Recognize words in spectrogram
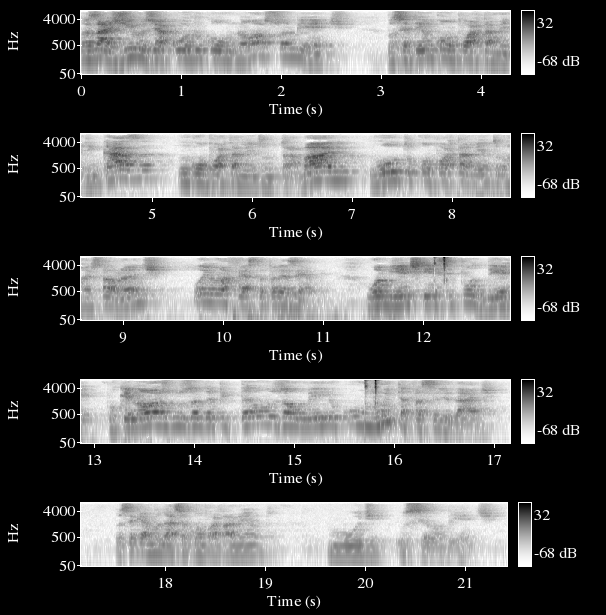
Nós agimos de acordo com o nosso ambiente. Você tem um comportamento em casa, um comportamento no trabalho, um outro comportamento no restaurante ou em uma festa, por exemplo. O ambiente tem esse poder porque nós nos adaptamos ao meio com muita facilidade. Você quer mudar seu comportamento? Mude o seu ambiente.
